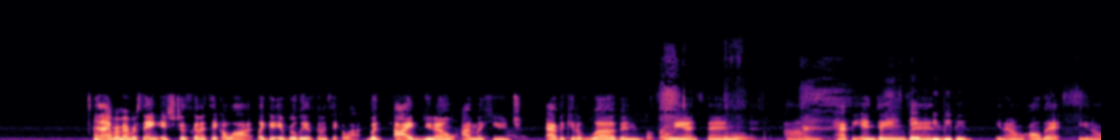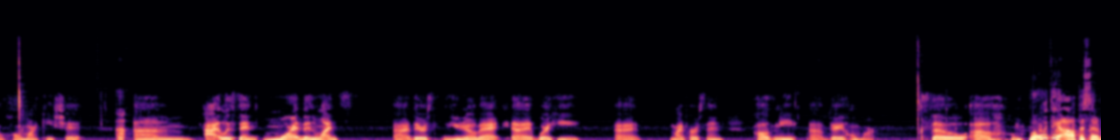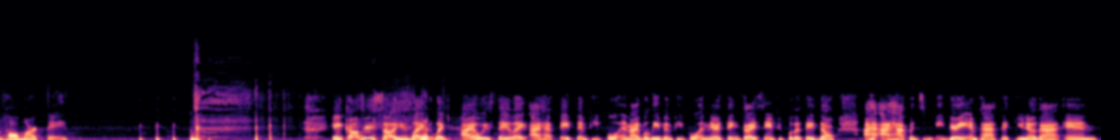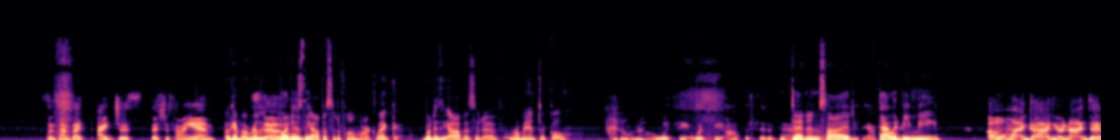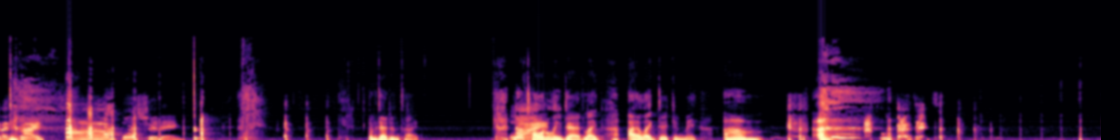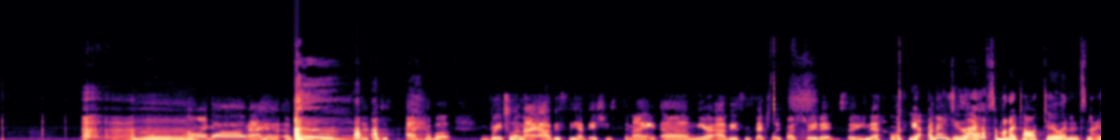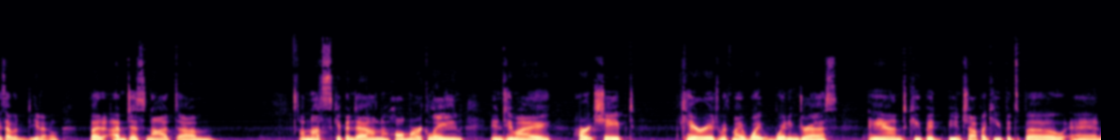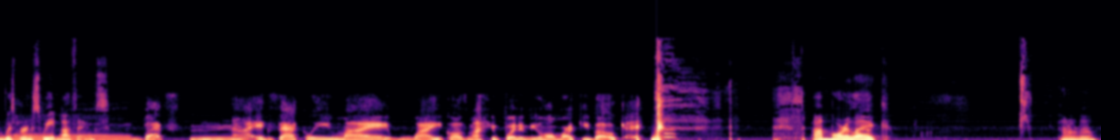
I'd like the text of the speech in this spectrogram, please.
and I remember saying it's just going to take a lot. Like it really is going to take a lot. But I, you know, I'm a huge advocate of love and romance and um, happy endings beep, and beep, beep, you know all that you know hallmarky shit. Uh, um, I listen more than once. Uh, there's you know that uh, where he, uh, my person, calls me uh, very hallmark. So, um, what would the opposite of hallmark be? He calls me so he's like like I always say like I have faith in people and I believe in people and there are things that I see in people that they don't. I, I happen to be very empathic, you know that, and sometimes I I just that's just how I am. Okay, but really, so, what is the opposite of Hallmark? Like, what is the opposite of romantical? I don't know. What's the what's the opposite of that? Dead inside. Would that would be me. Oh my God, you're not dead inside. Stop bullshitting. I'm dead inside. Why? Not totally dead. Like I like dick in me. Um, That's it. oh my god! I have okay. just, I have a Rachel and I obviously have issues tonight. Um, we are obviously sexually frustrated, so you know. yeah, and I do. I have someone I talk to, and it's nice. I would, you know, but I'm just not. Um, I'm not skipping down Hallmark Lane into my heart shaped carriage with my white wedding dress and Cupid being shot by Cupid's bow and whispering uh, sweet nothings. That's not exactly my why he calls my point of view hallmarky, but okay. I'm more like I don't know.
